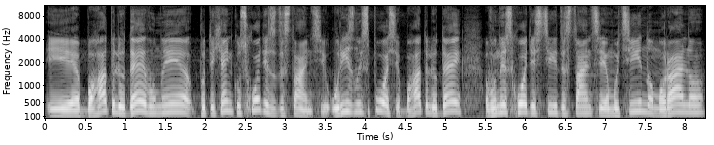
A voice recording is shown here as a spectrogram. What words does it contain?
І багато людей вони потихеньку сходять з дистанції у різний спосіб. Багато людей вони сходять з цієї дистанції емоційно, морально.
